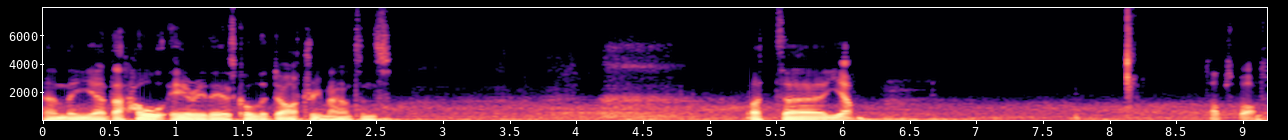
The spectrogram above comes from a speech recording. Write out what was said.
and the uh, that whole area there is called the Dartry Mountains. But uh, yep. Top spot.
